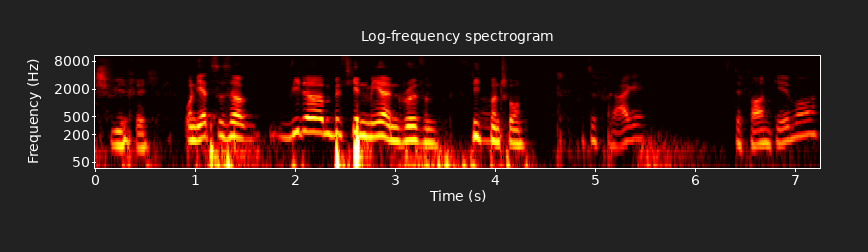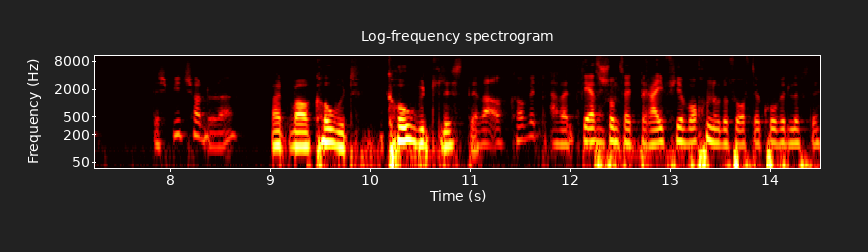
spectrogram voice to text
Schwierig. Und jetzt ist er wieder ein bisschen mehr in Rhythm. Das sieht Ja. man schon. Kurze Frage. Stefan Gilmore, der spielt schon, oder? War, war auch Covid. Covid-Liste. Der war auf Covid, aber Der ist schon seit drei, vier Wochen oder so auf der Covid-Liste.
